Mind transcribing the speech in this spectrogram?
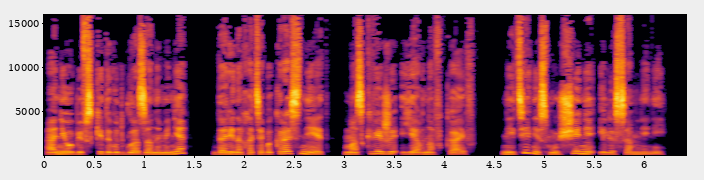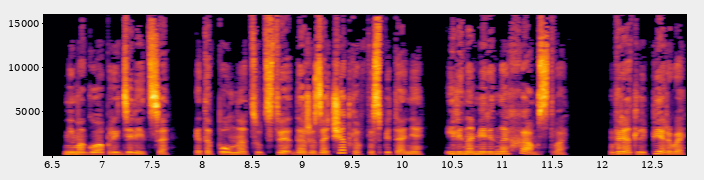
Они обе вскидывают глаза на меня, Дарина хотя бы краснеет, Москве же явно в кайф. Ни тени смущения или сомнений. Не могу определиться, это полное отсутствие даже зачатков воспитания или намеренное хамство. Вряд ли первое,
